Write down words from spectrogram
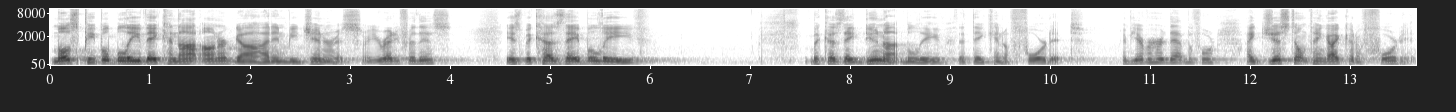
most people believe they cannot honor God and be generous, are you ready for this? Is because they believe, because they do not believe that they can afford it. Have you ever heard that before? I just don't think I could afford it.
